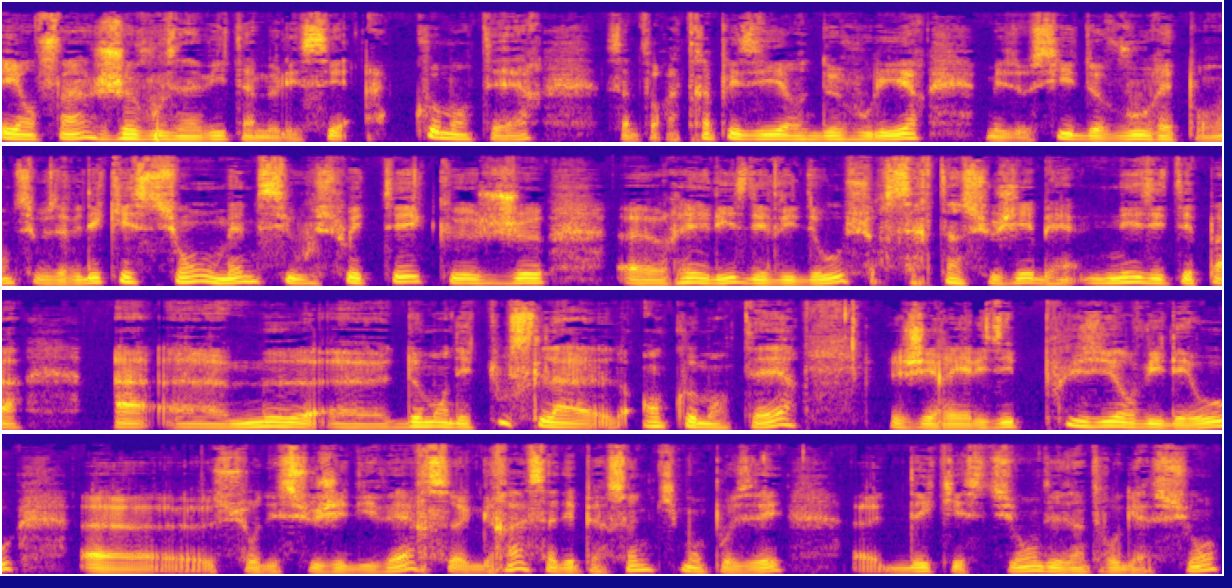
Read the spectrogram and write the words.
Et enfin, je vous invite à me laisser un commentaire. Ça me fera très plaisir de vous lire, mais aussi de vous répondre. Si vous avez des questions ou même si vous souhaitez que je euh, réalise des vidéos sur certains sujets, ben, n'hésitez pas à euh, me euh, demander tout cela en commentaire. J'ai réalisé plusieurs vidéos sur des sujets divers grâce à des personnes qui m'ont posé des questions, des interrogations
